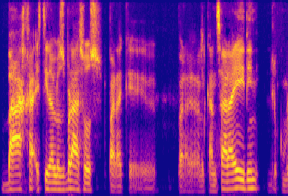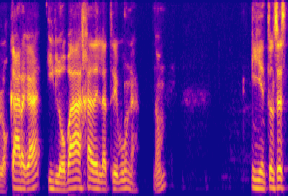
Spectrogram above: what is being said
baja, estira los brazos para que para alcanzar a Aiden, lo, como lo carga y lo baja de la tribuna, ¿no? Y entonces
